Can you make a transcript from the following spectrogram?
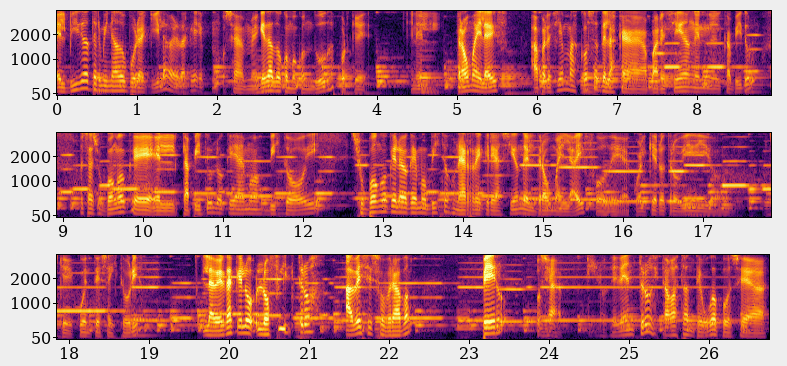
el vídeo ha terminado por aquí. La verdad que... O sea, me he quedado como con dudas porque en el Trauma y Life aparecían más cosas de las que aparecían en el capítulo. O sea, supongo que el capítulo que hemos visto hoy, supongo que lo que hemos visto es una recreación del Trauma y Life o de cualquier otro vídeo que cuente esa historia. La verdad que los filtros a veces sobraban, pero, o sea, lo de dentro está bastante guapo, o sea,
